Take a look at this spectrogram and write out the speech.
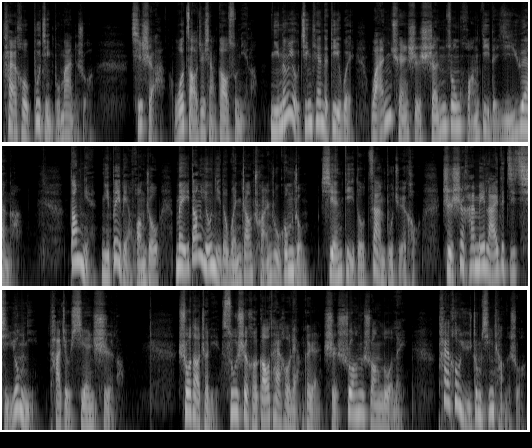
太后不紧不慢地说：“其实啊，我早就想告诉你了，你能有今天的地位，完全是神宗皇帝的遗愿啊。当年你被贬黄州，每当有你的文章传入宫中，先帝都赞不绝口，只是还没来得及启用你，他就先逝了。说到这里，苏轼和高太后两个人是双双落泪。太后语重心长地说：“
